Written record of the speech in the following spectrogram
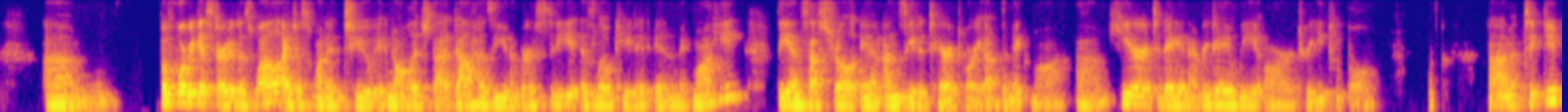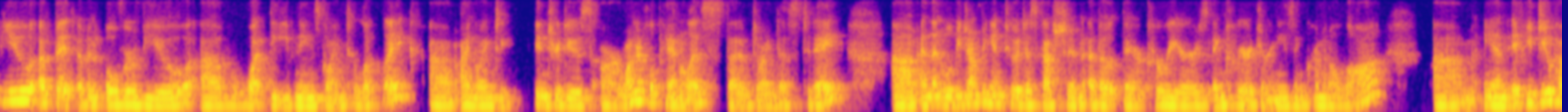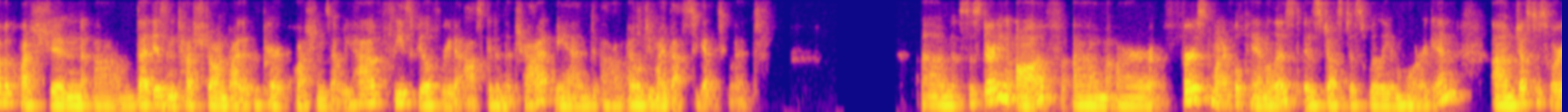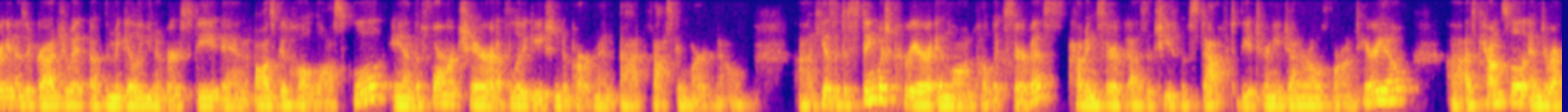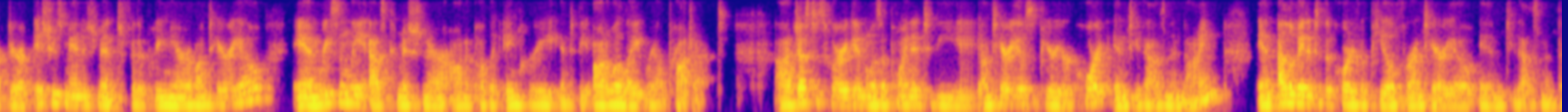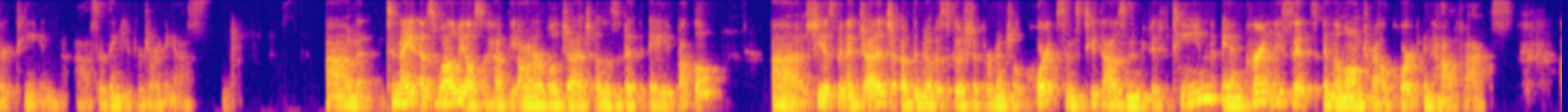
Um, before we get started as well, I just wanted to acknowledge that Dalhousie University is located in Mi'kma'ki, the ancestral and unceded territory of the Mi'kmaq. Um, here today and every day, we are treaty people. Um, to give you a bit of an overview of what the evening is going to look like, um, I'm going to introduce our wonderful panelists that have joined us today. Um, and then we'll be jumping into a discussion about their careers and career journeys in criminal law. Um, and if you do have a question um, that isn't touched on by the prepared questions that we have, please feel free to ask it in the chat and uh, I will do my best to get to it. Um, so starting off, um, our first wonderful panelist is Justice William Hourigan. Um, Justice Hourigan is a graduate of the McGill University and Osgoode Hall Law School and the former chair of the litigation department at Fasken Martineau. Uh, he has a distinguished career in law and public service, having served as the Chief of Staff to the Attorney General for Ontario, uh, as Counsel and Director of Issues Management for the Premier of Ontario, and recently as Commissioner on a public inquiry into the Ottawa Light Rail project. Uh, Justice Hourigan was appointed to the Ontario Superior Court in 2009 and elevated to the Court of Appeal for Ontario in 2013. Uh, so thank you for joining us. Um, tonight as well, we also have the Honorable Judge Elizabeth A. Buckle. Uh, she has been a judge of the Nova Scotia Provincial Court since 2015 and currently sits in the Long Trial Court in Halifax.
